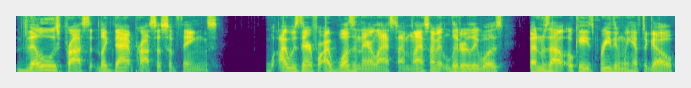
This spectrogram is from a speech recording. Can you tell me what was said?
those process like that process of things. I was there for. I wasn't there last time. Last time it literally was Ben was out. Okay, he's breathing. We have to go.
